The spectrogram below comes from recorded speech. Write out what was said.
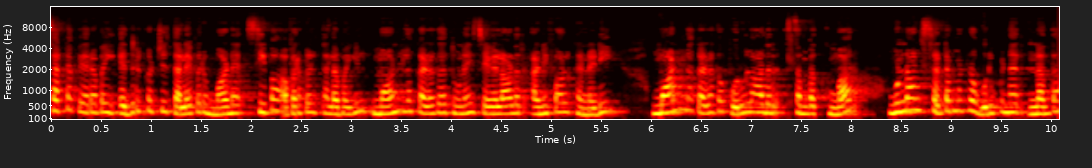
சட்டப்பேரவை எதிர்க்கட்சி தலைவருமான சிவா அவர்கள் தலைமையில் மாநில கழக துணை செயலாளர் அனிபால் கன்னடி மாநில கழக பொருளாளர் சம்பத்குமார் முன்னாள் சட்டமன்ற உறுப்பினர் நந்தா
